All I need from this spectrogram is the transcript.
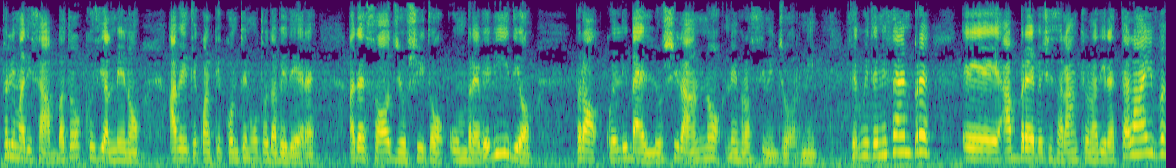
prima di sabato così almeno avete qualche contenuto da vedere. Adesso oggi è uscito un breve video però quelli belli usciranno nei prossimi giorni. Seguitemi sempre e a breve ci sarà anche una diretta live.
